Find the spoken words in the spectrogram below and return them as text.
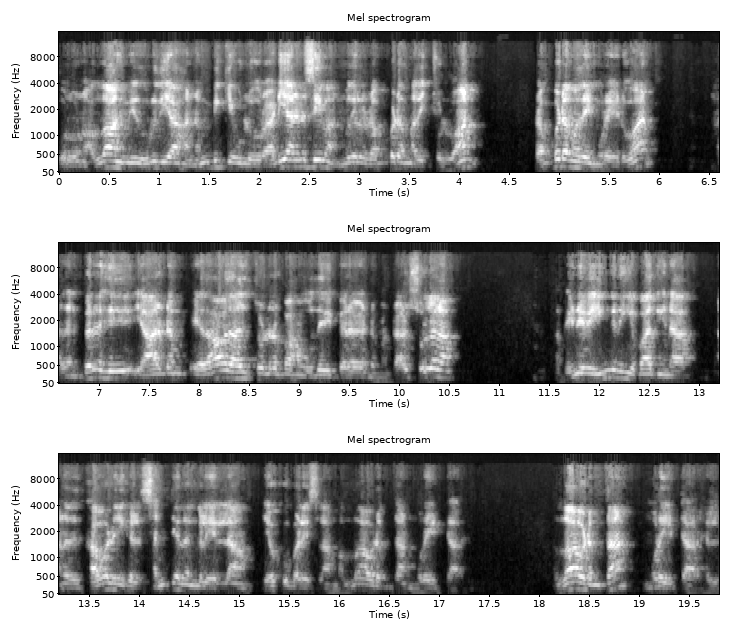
ஒருவன் அல்லாஹ் மீது உறுதியாக நம்பிக்கை உள்ள ஒரு அடியான் என்ன செய்வான்? முதலில் ரப்பிடம் அதை சொல்வான். ரப்பிடம் அதை முறையிடுவான். அதன் பிறகு யாரிடம் ஏதாவது அது தொடர்பாக உதவி பெற வேண்டும் என்றால் சொல்லலாம் எனவே இங்கு நீங்க பாத்தீங்கன்னா எனது கவலைகள் சஞ்சலங்கள் எல்லாம் யக்கூப் அலி இஸ்லாம் அல்லாவிடம் தான் முறையிட்டார்கள். அல்லாவிடம் தான் முறையிட்டார்கள்.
